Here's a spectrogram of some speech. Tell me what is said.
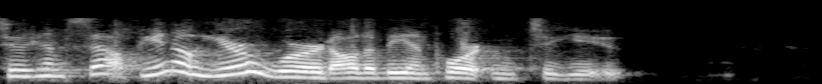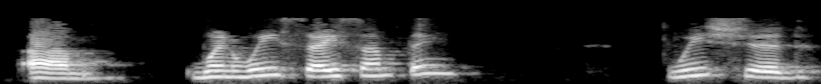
to himself. You know, your word ought to be important to you. Um, when we say something, we should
